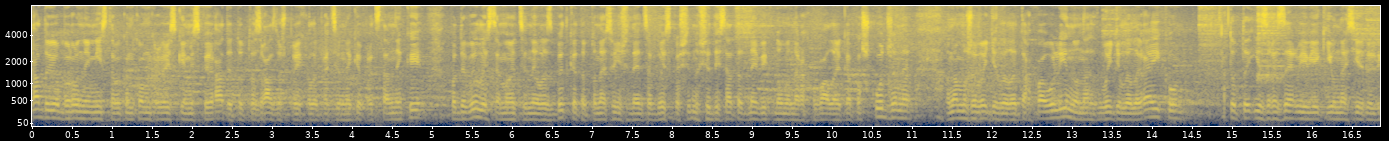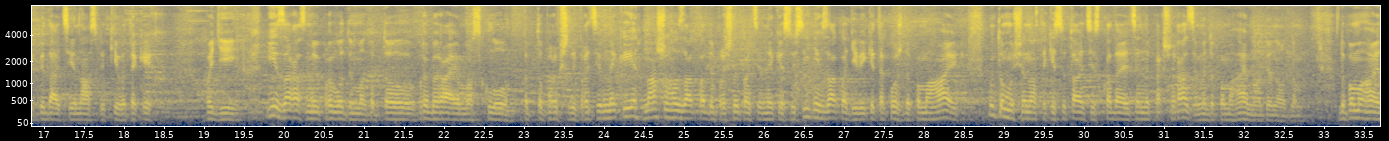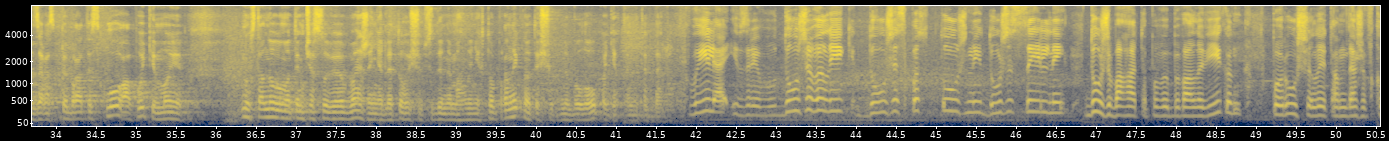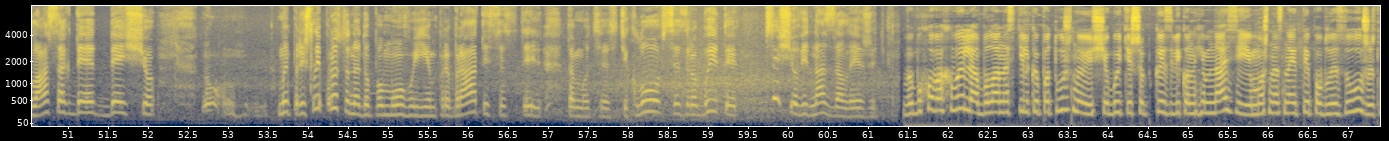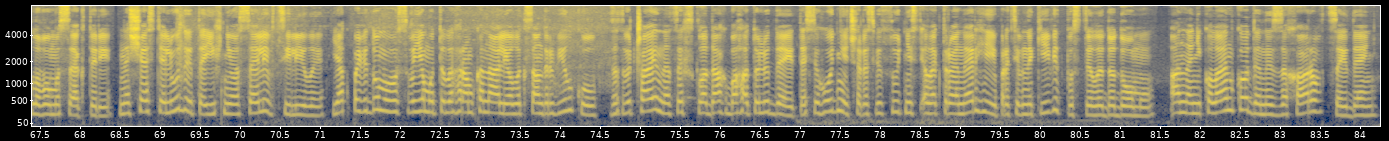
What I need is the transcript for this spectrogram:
Радою оборони міста, виконком Кривійської міської ради, тобто зразу ж приїхали працівники, представники, подивилися, ми оцінили збитки. Тобто на сьогоднішній день це близько ну, 61 вікно ми нарахували, яке пошкоджене. Нам вже виділили тарпауліну, виділили рейку. Тобто із резервів, які у нас є для ліквідації наслідків таких подій. І зараз ми проводимо, тобто прибираємо скло. Тобто прийшли працівники нашого закладу, прийшли працівники сусідніх закладів, які також допомагають. Ну тому що у нас такі ситуації складаються не перший раз, і ми допомагаємо один одному. Допомагають зараз прибрати скло, а потім ми. Ну, встановимо тимчасові обмеження для того, щоб сюди не могли ніхто проникнути, щоб не було опадів там і так далі. Хвиля і взрив дуже великий, дуже спостужний, дуже сильний. Дуже багато повибивало вікон, порушили там навіть в класах де, дещо. Ну, ми прийшли просто на допомогу їм прибратися, там оце стекло, все зробити, все, що від нас залежить. Вибухова хвиля була настільки потужною, що биті шибки з вікон гімназії можна знайти поблизу у житловому секторі. На щастя, люди та їхні оселі вціліли. Як повідомив у своєму телеграм-каналі Олександр Вілкул, зазвичай на цих складах багато людей, та сьогодні через відсутність електроенергії працівники відпустили додому. Анна Ніколенко, Денис Захаров. Цей день.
